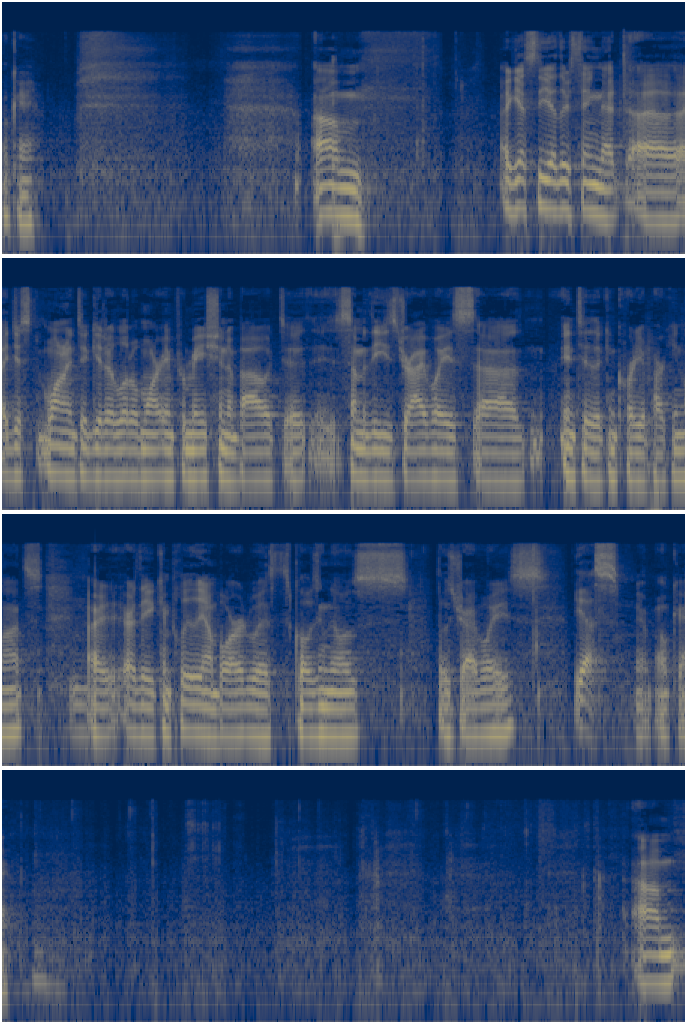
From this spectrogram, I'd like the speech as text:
Okay. Um, I guess the other thing that uh, I just wanted to get a little more information about uh, some of these driveways uh, into the Concordia parking lots. Are, are they completely on board with closing those those driveways? Yes, Yeah, okay. Um,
